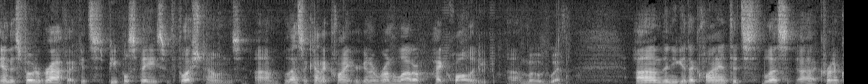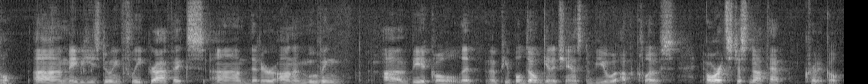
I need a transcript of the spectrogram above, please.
and it's photographic. It's people's face with flesh tones. Um, well, that's the kind of client you're going to run a lot of high quality uh, mode with. Um, then you get a client that's less uh, critical um, maybe he's doing fleet graphics um, that are on a moving uh, vehicle that uh, people don't get a chance to view up close, or it's just not that critical.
